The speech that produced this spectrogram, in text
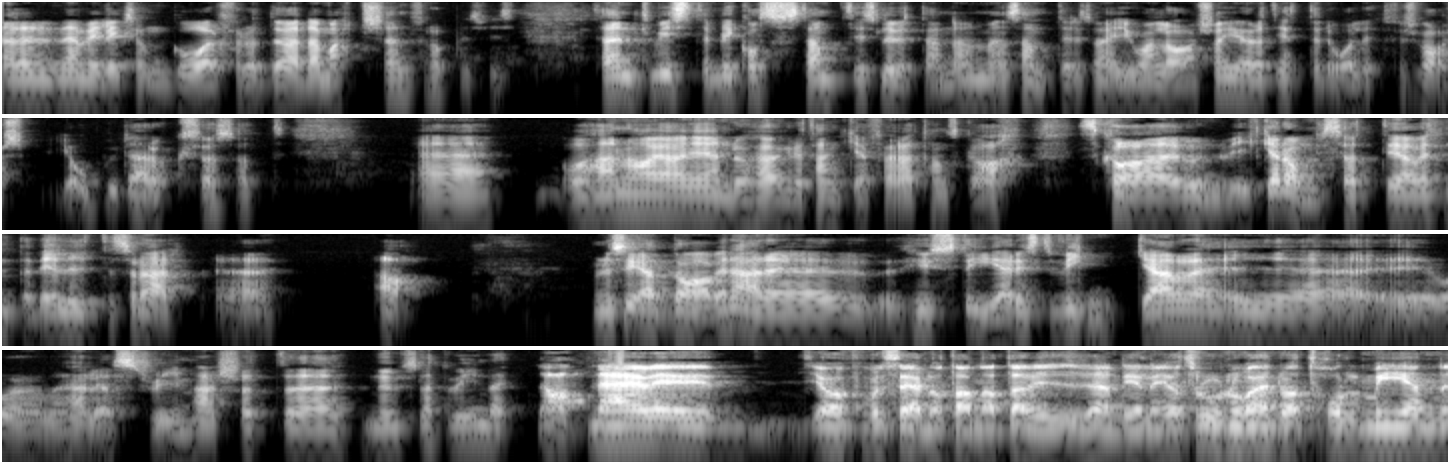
eller när vi liksom går för att döda matchen förhoppningsvis. Sen visst, det blir kostsamt i slutändan, men samtidigt så Johan Larsson gör ett jättedåligt försvarsjobb där också. Så att, eh, och han har jag ändå högre tankar för att han ska, ska undvika dem. Så att jag vet inte, det är lite sådär. Eh, ja, men nu ser jag att David här eh, hysteriskt vinkar i, eh, i vår härliga stream här. Så att, eh, nu släpper vi in dig. Ja, nej, jag får väl säga något annat där i den delen. Jag tror nog ändå att Holmén,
